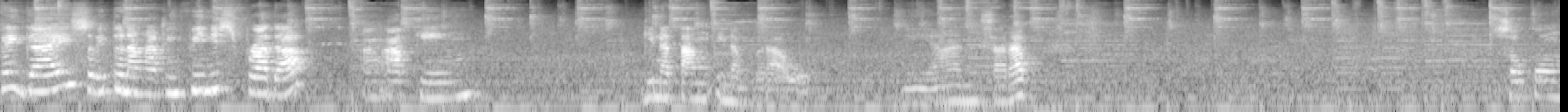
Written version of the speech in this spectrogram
Okay guys, so ito na ang aking finished product. Aking ginataang inabraw. Ayan, sarap. So, kung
